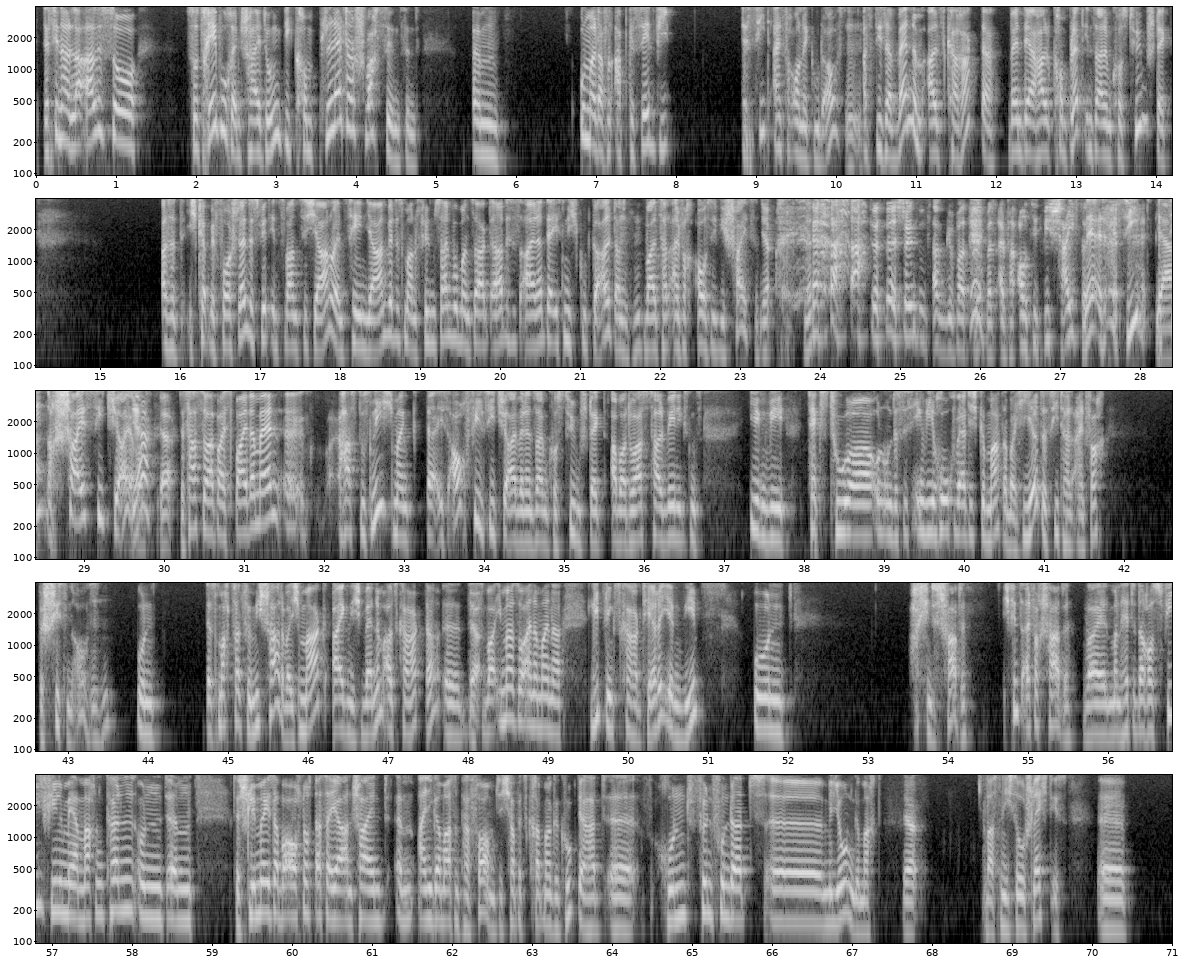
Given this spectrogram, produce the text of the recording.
das sind halt alles so so Drehbuchentscheidungen, die kompletter Schwachsinn sind. Ähm, und mal davon abgesehen, wie das sieht einfach auch nicht gut aus. Mhm. Also dieser Venom als Charakter, wenn der halt komplett in seinem Kostüm steckt, also ich könnte mir vorstellen, das wird in 20 Jahren oder in 10 Jahren wird es mal ein Film sein, wo man sagt, ah, das ist einer, der ist nicht gut gealtert, mhm. weil es halt einfach aussieht wie Scheiße. Ja. ja? das ist schön zusammengefasst, weil es einfach aussieht wie Scheiße. Nee, es, es, sieht, ja. es sieht nach Scheiß CGI ja, aus. Ja. Das hast du halt bei Spider-Man, äh, hast du es nicht. Ich meine, da ist auch viel CGI, wenn er in seinem Kostüm steckt, aber du hast halt wenigstens irgendwie Textur und, und das ist irgendwie hochwertig gemacht. Aber hier, das sieht halt einfach beschissen aus. Mhm. Und das macht's halt für mich schade, weil ich mag eigentlich Venom als Charakter. Äh, das ja. war immer so einer meiner Lieblingscharaktere irgendwie. Und ach, ich finde es schade. Ich finde es einfach schade, weil man hätte daraus viel, viel mehr machen können. Und ähm, das Schlimme ist aber auch noch, dass er ja anscheinend ähm, einigermaßen performt. Ich habe jetzt gerade mal geguckt, er hat äh, rund 500 äh, Millionen gemacht. Ja. Was nicht so schlecht ist. Äh,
